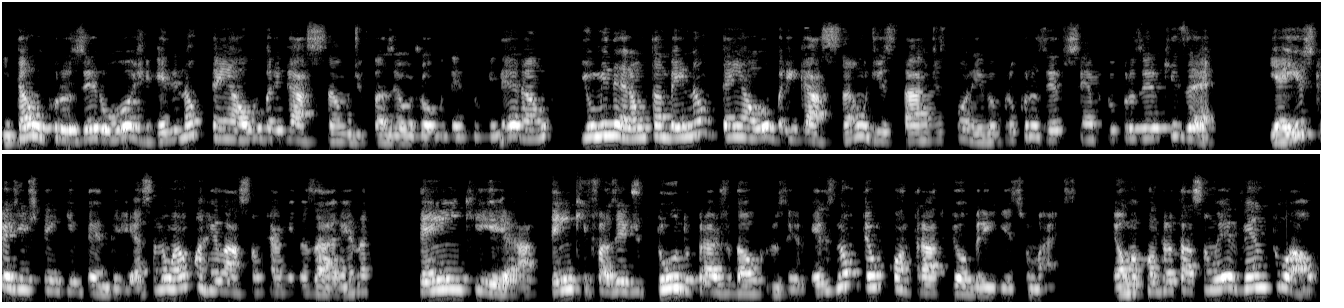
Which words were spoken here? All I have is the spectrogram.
Então, o Cruzeiro hoje, ele não tem a obrigação de fazer o jogo dentro do Mineirão, e o Mineirão também não tem a obrigação de estar disponível para o Cruzeiro sempre que o Cruzeiro quiser. E é isso que a gente tem que entender. Essa não é uma relação que a Minas Arena tem que, tem que fazer de tudo para ajudar o Cruzeiro. Eles não têm um contrato que obrigue isso mais. É uma contratação eventual.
